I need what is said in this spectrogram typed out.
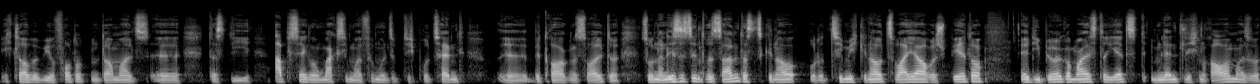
Ich glaube, wir forderten damals, äh, dass die Absenkung maximal 75 Prozent äh, betragen sollte. So, und dann ist es interessant, dass genau oder ziemlich genau zwei Jahre später äh, die Bürgermeister jetzt im ländlichen Raum also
